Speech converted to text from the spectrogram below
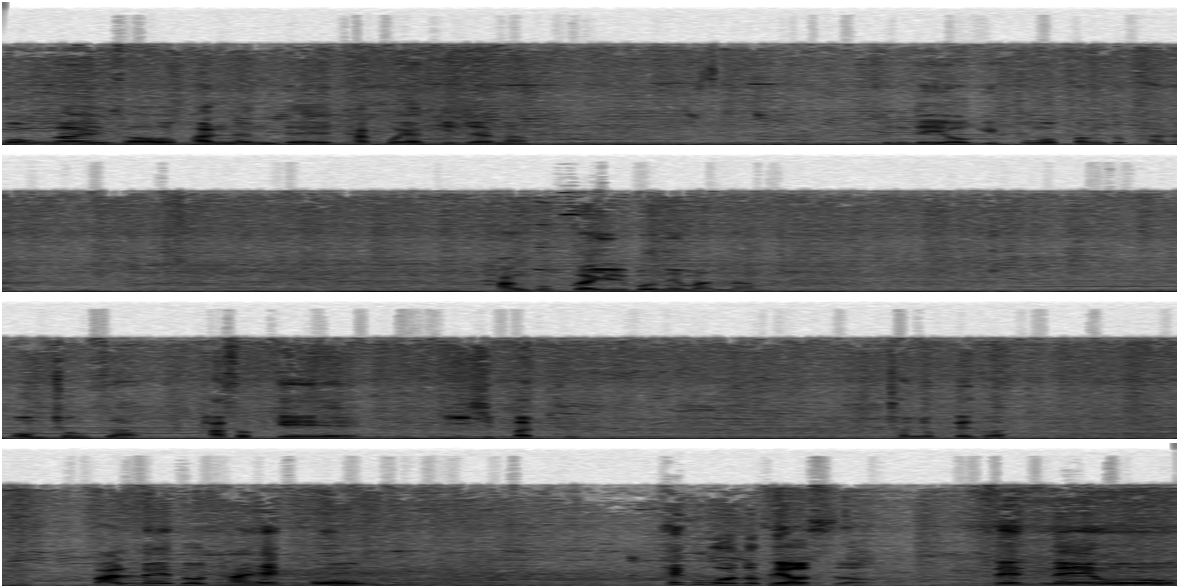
뭔가에서 봤는데 닭고야끼잖아. 근데 여기 붕어빵도 팔아. 한국과 일본의 만남. 엄청 싸. 다섯 개에 20바트. 1600원? 빨래도 다 했고, 태국어도 배웠어. 셋네오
